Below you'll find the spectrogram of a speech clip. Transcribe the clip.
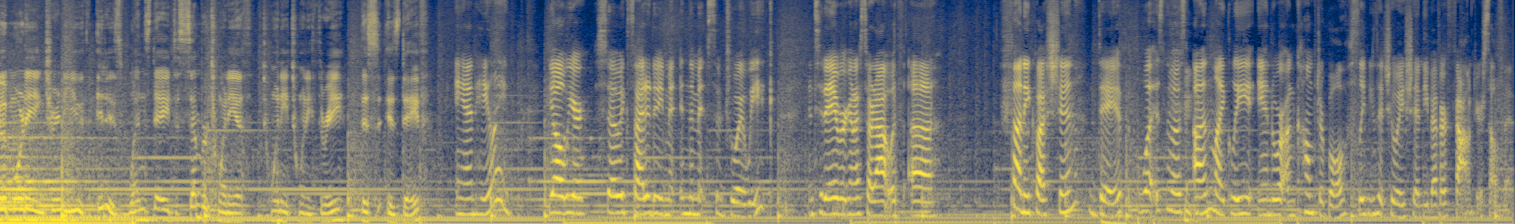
Good morning, Trinity Youth. It is Wednesday, December 20th, 2023. This is Dave. and Haley. Y'all, we are so excited to be in the midst of Joy Week. And today we're going to start out with a funny question. Dave, what is the most unlikely and or uncomfortable sleeping situation you've ever found yourself in?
